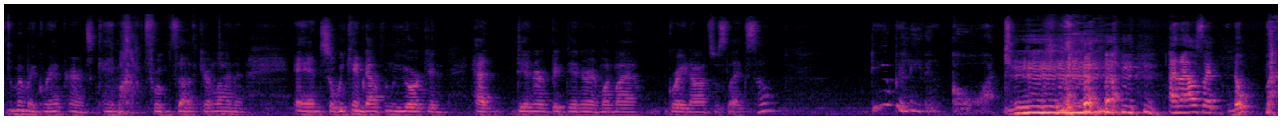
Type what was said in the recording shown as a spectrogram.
I remember my grandparents came up from South Carolina, and so we came down from New York and had dinner, big dinner, and one of my great aunts was like, "So, do you believe in God?" and I was like, "Nope."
